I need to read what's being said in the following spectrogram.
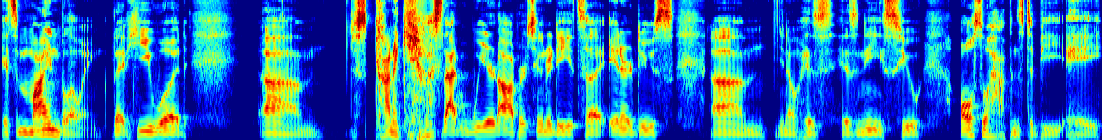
it's mind blowing that he would um, just kind of give us that weird opportunity to introduce um, you know his his niece who also happens to be a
